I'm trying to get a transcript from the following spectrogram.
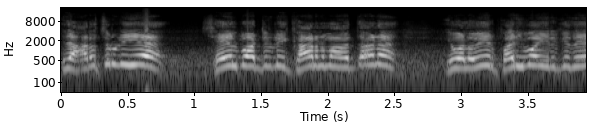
இது அரசருடைய செயல்பாட்டினுடைய காரணமாகத்தானே இவ்வளவு உயிர் பறிபோய் இருக்குது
